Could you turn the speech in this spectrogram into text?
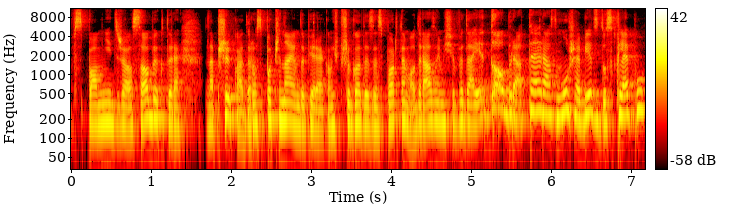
wspomnieć, że osoby, które na przykład rozpoczynają dopiero jakąś przygodę ze sportem, od razu mi się wydaje, dobra, teraz muszę biec do sklepu,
